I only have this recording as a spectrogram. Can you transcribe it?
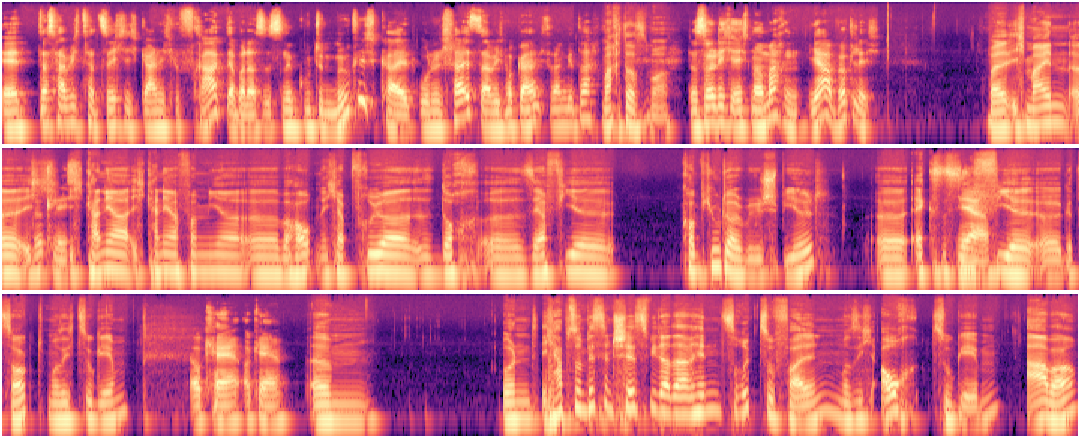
Äh, das habe ich tatsächlich gar nicht gefragt, aber das ist eine gute Möglichkeit. Ohne Scheiß, da habe ich noch gar nicht dran gedacht. Mach das mal. Das sollte ich echt mal machen. Ja, wirklich. Weil ich meine, äh, ich, ich, kann ja, ich kann ja von mir äh, behaupten, ich habe früher doch äh, sehr viel Computer gespielt äh, exzessiv ja. viel äh, gezockt, muss ich zugeben. Okay, okay. Ähm, und ich habe so ein bisschen Schiss, wieder dahin zurückzufallen, muss ich auch zugeben. Aber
